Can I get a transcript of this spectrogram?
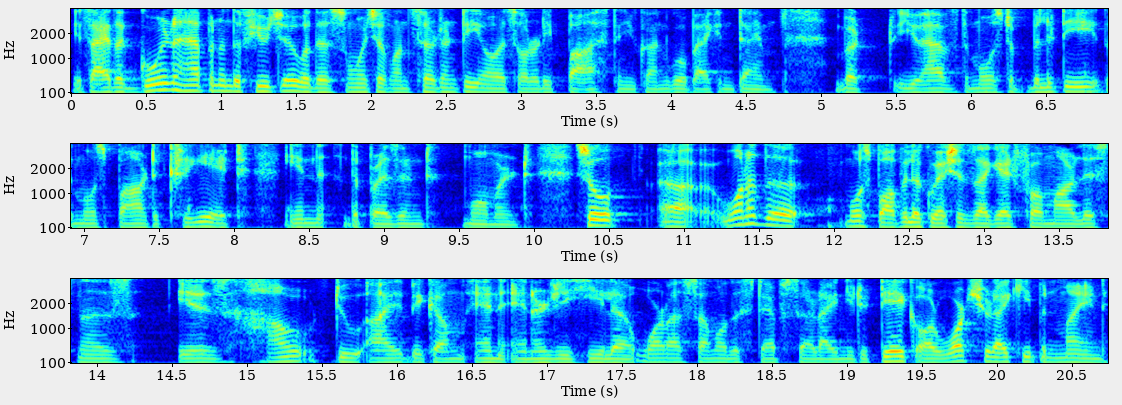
it's either going to happen in the future, where there's so much of uncertainty, or it's already past and you can't go back in time. But you have the most ability, the most power to create in the present moment. So uh, uh, one of the most popular questions I get from our listeners is how do I become an energy healer? What are some of the steps that I need to take, or what should I keep in mind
